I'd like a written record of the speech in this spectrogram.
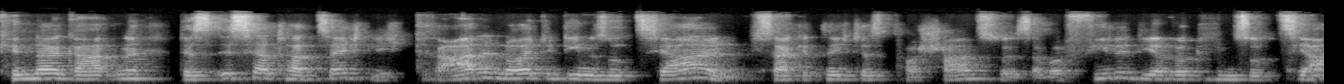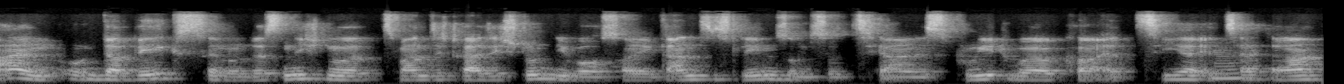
Kindergarten. Das ist ja tatsächlich gerade Leute, die im Sozialen, ich sage jetzt nicht, dass es pauschal so ist, aber viele, die ja wirklich im Sozialen unterwegs sind und das nicht nur 20, 30 Stunden die Woche, sondern ihr ganzes Leben so im Sozialen, Streetworker, Erzieher etc., mhm.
